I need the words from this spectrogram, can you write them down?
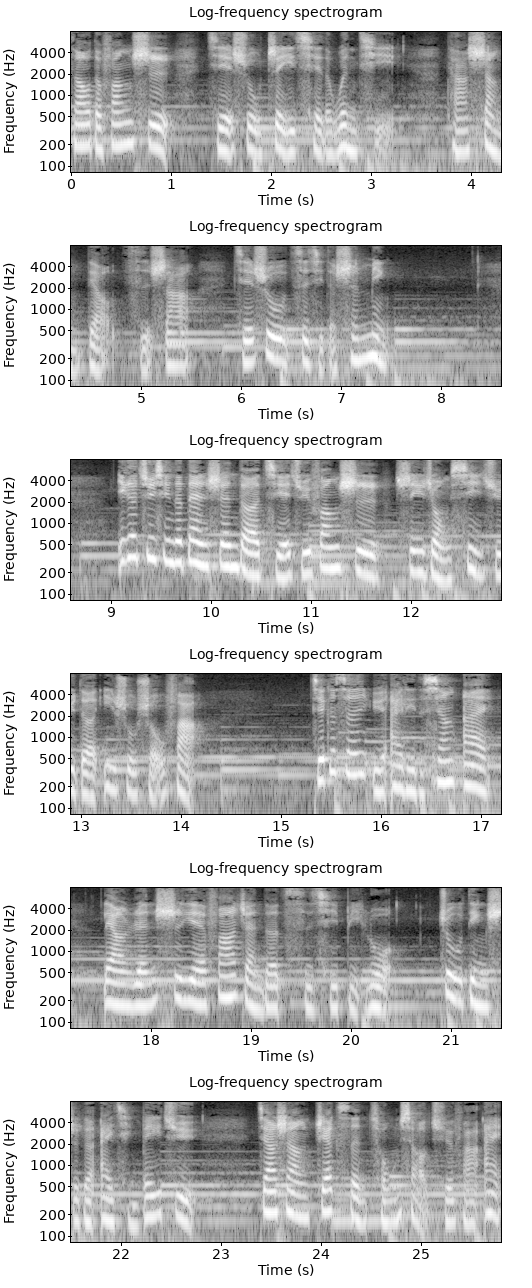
糟的方式结束这一切的问题，他上吊自杀，结束自己的生命。一个巨星的诞生的结局方式是一种戏剧的艺术手法。杰克森与艾丽的相爱，两人事业发展的此起彼落，注定是个爱情悲剧。加上 Jackson 从小缺乏爱。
